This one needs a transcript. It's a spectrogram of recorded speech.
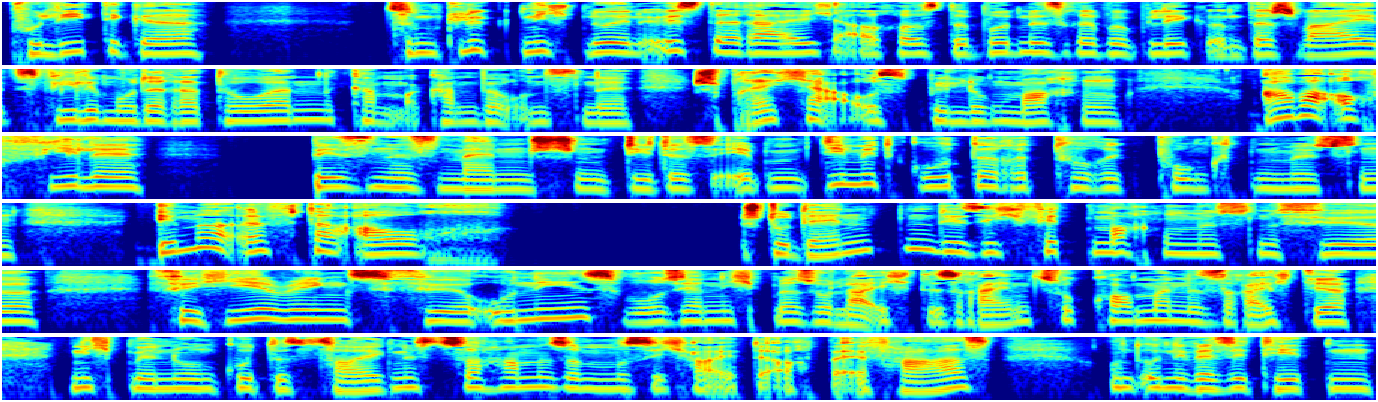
Politiker, zum Glück nicht nur in Österreich, auch aus der Bundesrepublik und der Schweiz, viele Moderatoren, kann, man kann bei uns eine Sprecherausbildung machen, aber auch viele Businessmenschen, die das eben, die mit guter Rhetorik punkten müssen, immer öfter auch Studenten, die sich fit machen müssen für, für Hearings, für Unis, wo es ja nicht mehr so leicht ist, reinzukommen. Es reicht ja nicht mehr nur ein gutes Zeugnis zu haben, sondern muss sich heute auch bei FHs und Universitäten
